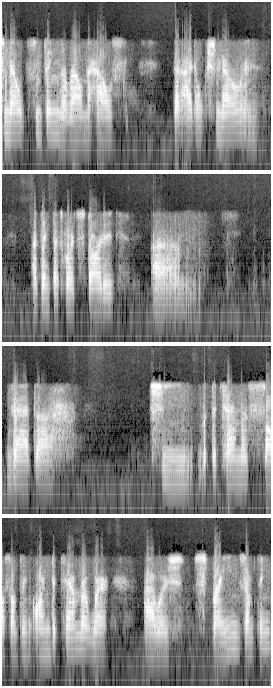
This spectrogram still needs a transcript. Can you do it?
smelled some things around the house that I don't smell, and I think that's where it started. Um, that uh, she, with the camera, saw something on the camera where I was spraying something,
